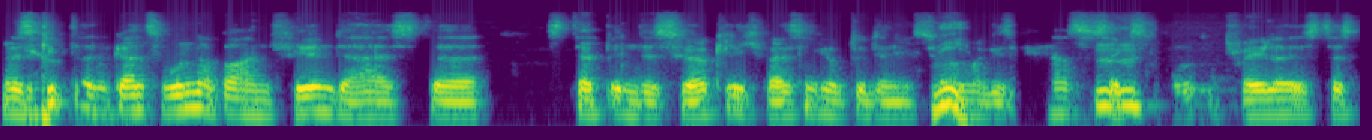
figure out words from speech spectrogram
Und es ja. gibt einen ganz wunderbaren Film, der heißt äh, Step in the Circle. Ich weiß nicht, ob du den schon nee. mal gesehen hast. Mhm. Sechs Trailer ist das.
